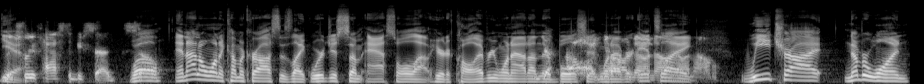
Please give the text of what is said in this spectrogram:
Yeah. the truth has to be said so. Well, and I don't want to come across as like we're just some asshole out here to call everyone out on their No, bullshit, and no, whatever. no, it's like we try. Number one,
